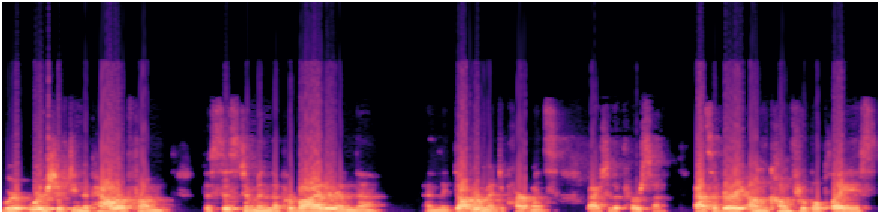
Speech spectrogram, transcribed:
we're we're shifting the power from the system and the provider and the and the government departments back to the person. That's a very uncomfortable place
